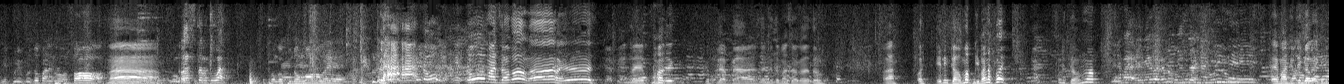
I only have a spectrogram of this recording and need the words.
Ibu-ibu tuh paling rosok. Nah, Raster kuat. Monggo gunung moro we. lah tuh, tuh Mas Joko, wah, yes. Repot ini. kebelabasan itu Mas Joko tuh. Wah, oh ini udah umap gimana boy? Ini udah umap. Eh, mah ditinggal kayak gini.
